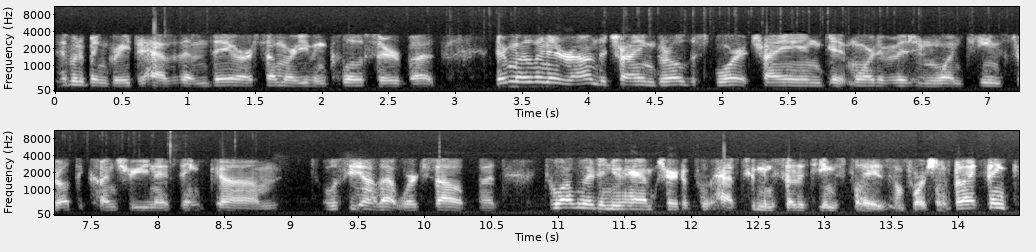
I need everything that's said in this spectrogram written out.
it would have been great to have them there or somewhere even closer. But they're moving it around to try and grow the sport, try and get more Division One teams throughout the country, and I think um, we'll see how that works out. But to go all the way to New Hampshire to have two Minnesota teams play is unfortunate. But I think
